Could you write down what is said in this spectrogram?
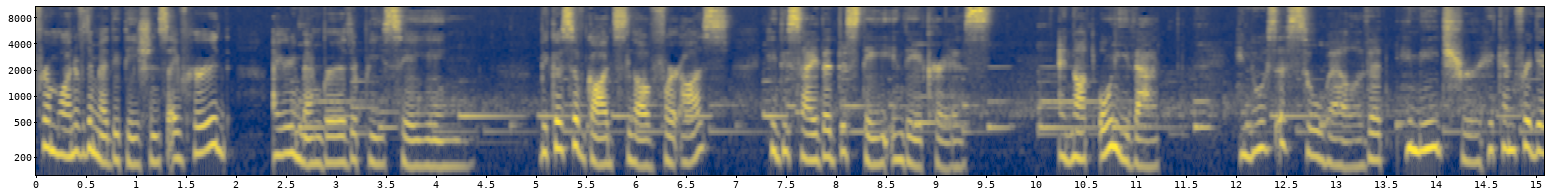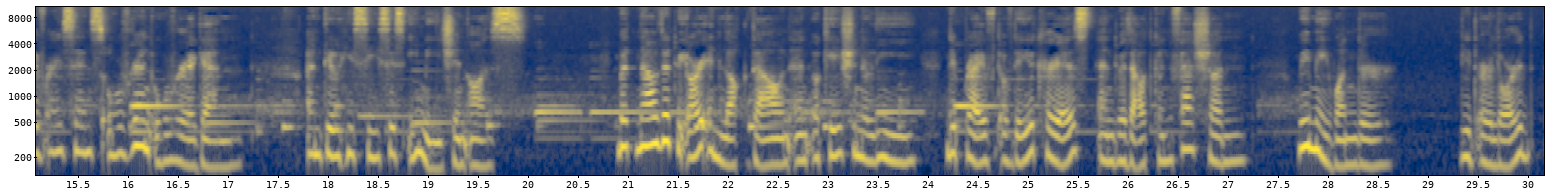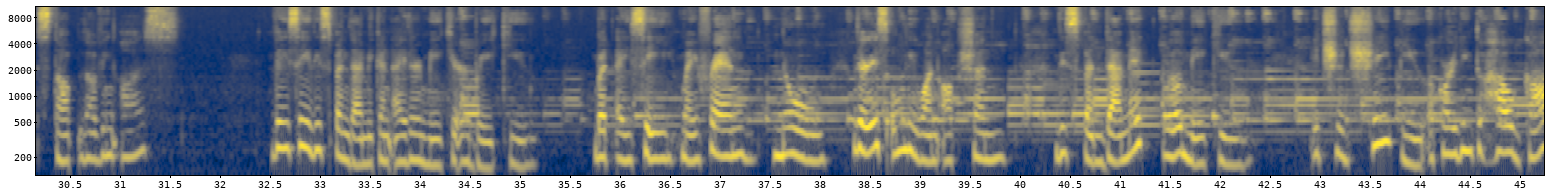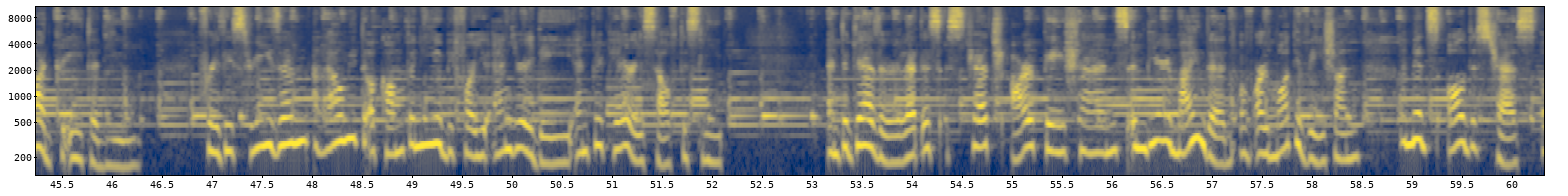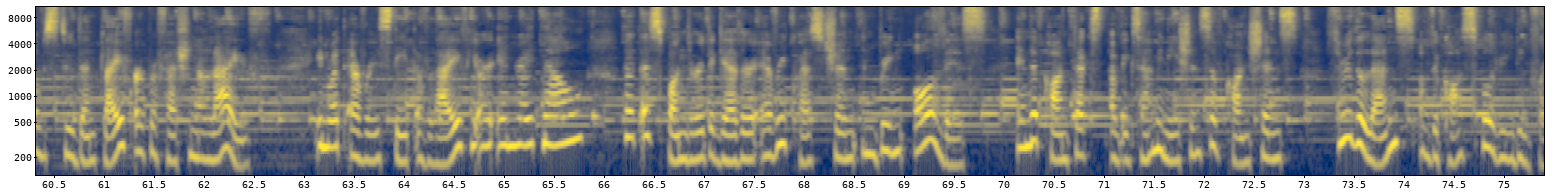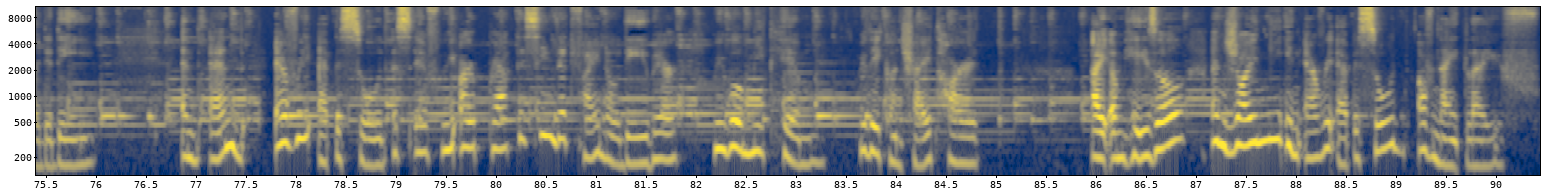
From one of the meditations I've heard, I remember the priest saying, Because of God's love for us, He decided to stay in the Eucharist. And not only that, He knows us so well that He made sure He can forgive our sins over and over again until He sees His image in us. But now that we are in lockdown and occasionally deprived of the Eucharist and without confession, we may wonder Did our Lord stop loving us? They say this pandemic can either make you or break you. But I say, my friend, no, there is only one option. This pandemic will make you. It should shape you according to how God created you. For this reason, allow me to accompany you before you end your day and prepare yourself to sleep. And together, let us stretch our patience and be reminded of our motivation amidst all the stress of student life or professional life. In whatever state of life you are in right now, let us ponder together every question and bring all this in the context of examinations of conscience through the lens of the Gospel reading for the day. And end every episode as if we are practicing that final day where we will meet Him with a contrite heart. I am Hazel, and join me in every episode of Nightlife.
